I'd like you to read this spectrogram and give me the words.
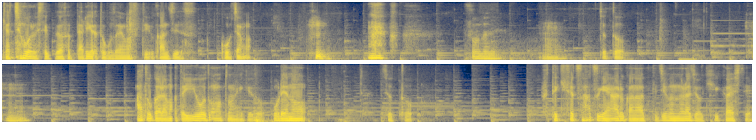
キャッチボールしてくださってありがとうございますっていう感じです。こうちゃんは。そうだね。うん。ちょっと、うん。後からまた言おうと思ったんやけど、俺の、ちょっと、不適切発言あるかなって自分のラジオを聞き返して、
